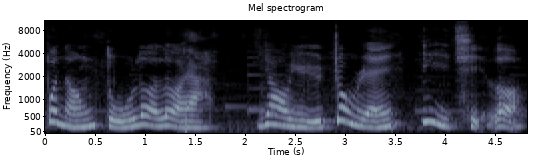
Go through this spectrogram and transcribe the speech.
不能独乐乐呀，要与众人一起乐。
